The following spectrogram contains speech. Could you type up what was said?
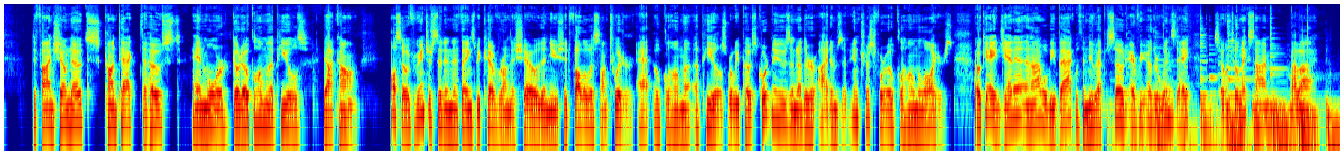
To find show notes, contact the host, and more, go to oklahomaappeals.com. Also, if you're interested in the things we cover on this show, then you should follow us on Twitter at Oklahoma Appeals, where we post court news and other items of interest for Oklahoma lawyers. Okay, Janet and I will be back with a new episode every other Wednesday. So until next time, bye bye.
